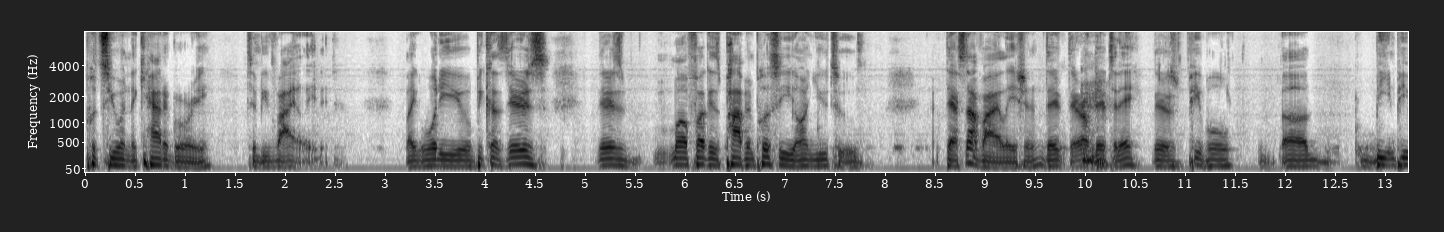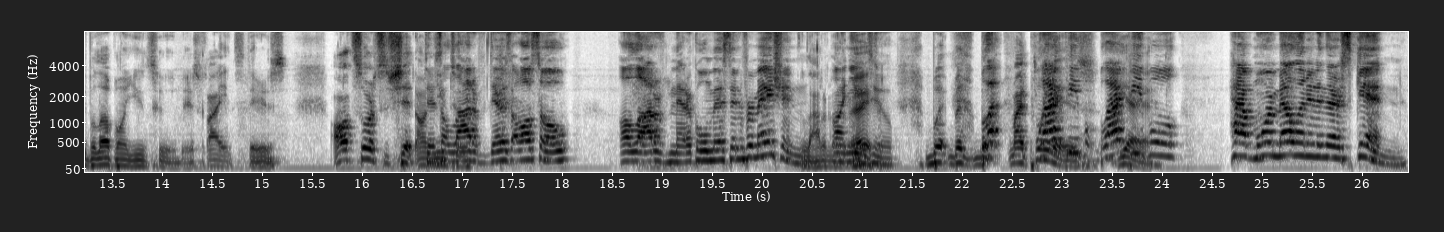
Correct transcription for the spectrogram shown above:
puts you in the category to be violated? Like, what do you? Because there's there's motherfuckers popping pussy on YouTube. That's not violation. They're they're up there today. There's people uh, beating people up on YouTube. There's fights. There's all sorts of shit on There's YouTube. a lot of there's also a lot of medical misinformation A lot of on YouTube. But but, but Black, my point black is, people black yeah. people have more melanin in their skin.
